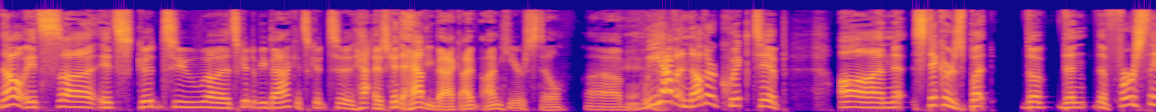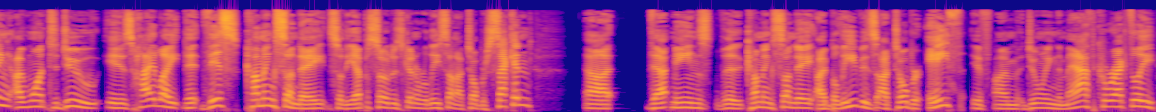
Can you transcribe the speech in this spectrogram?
No, it's uh, it's good to uh, it's good to be back. It's good to ha- it's good to have you back. I, I'm here still. Um, yeah. We have another quick tip on stickers, but the the the first thing I want to do is highlight that this coming Sunday, so the episode is going to release on October second. Uh, that means the coming Sunday, I believe, is October eighth, if I'm doing the math correctly,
